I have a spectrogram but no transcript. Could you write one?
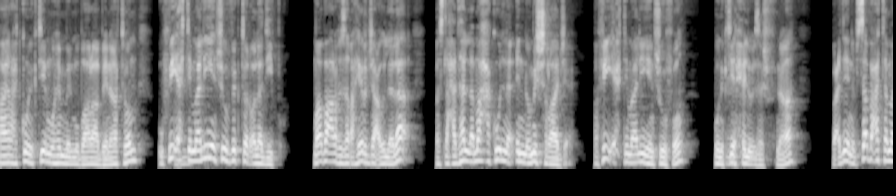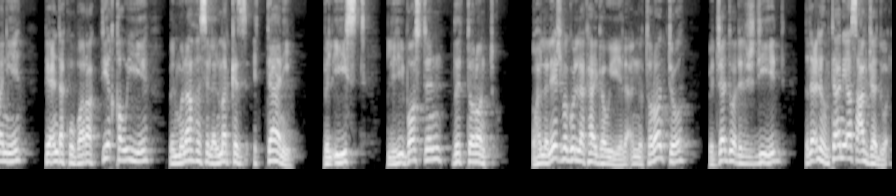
هاي راح تكون كتير مهمة المباراة بيناتهم. وفي احتمالية نشوف فيكتور أولاديبو. ما بعرف إذا راح يرجع ولا لا بس لحد هلأ ما حكوا لنا إنه مش راجع. ففي احتمالية نشوفه. يكون كتير حلو إذا شفناه. بعدين بسبعة ثمانية في عندك مباراة كتير قوية بالمنافسة للمركز الثاني بالإيست اللي هي بوسطن ضد تورونتو. وهلأ ليش بقول لك هاي قوية؟ لأنه تورونتو بالجدول الجديد طلع لهم ثاني أصعب جدول.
